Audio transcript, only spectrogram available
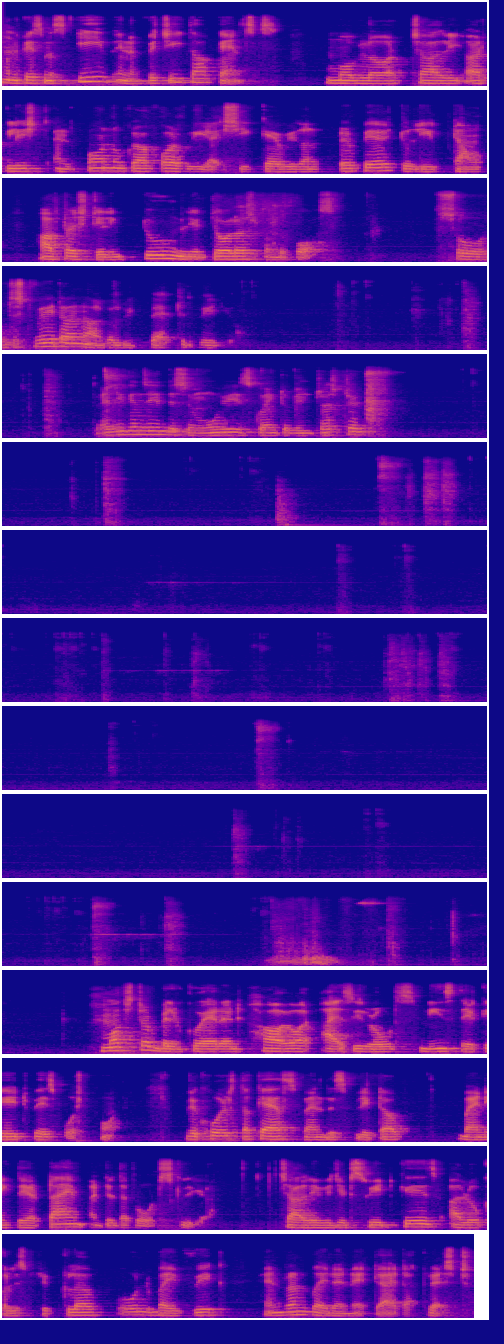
On Christmas Eve in Wichita, Kansas, mob lord Charlie Arglist and pornographer V.I.C. Kerrigan prepare to leave town after stealing $2 million from the boss. So just wait on, I will be back to the video. as you can see, this movie is going to be interesting. Mobster Bill Guerrard, however, icy roads means their gateway is postponed. Vic holds the cash when they split up, biding their time until the road's clear. Charlie visits Sweet Cage, a local strip club owned by Vic and run by Renata Crest.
